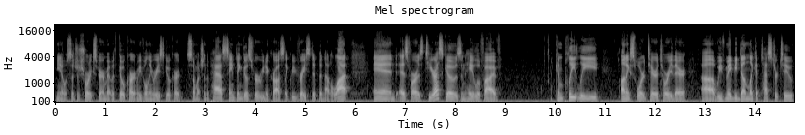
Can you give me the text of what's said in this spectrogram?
you know such a short experiment with go kart, and we've only raced go kart so much in the past. Same thing goes for arena cross. Like we've raced it, but not a lot. And as far as TRS goes in Halo 5, completely unexplored territory there. Uh, we've maybe done like a test or two,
